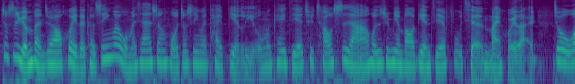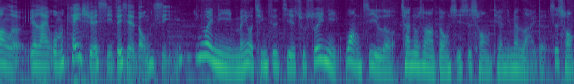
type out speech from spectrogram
就是原本就要会的。可是因为我们现在生活就是因为太便利了，我们可以直接去超市啊，或者去面包店直接付钱买回来，就忘了原来我们可以学习这些东西。因为你没有亲自接触，所以你忘记了餐桌上的东西是从田里面来的，是从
